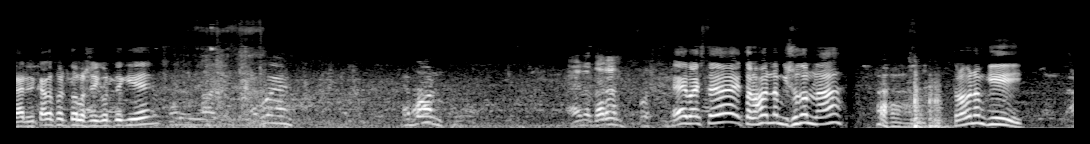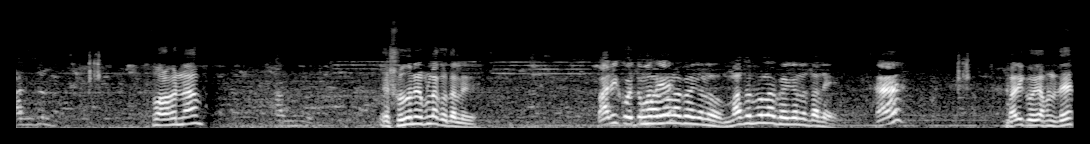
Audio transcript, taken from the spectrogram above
গাড়ির কাগজপত্র তল্লাশি করতে গিয়ে এই বাইস্তে তোর হবের নাম কি সুদন না? তোর নাম কি? তোমার হবের নাম? এ সুদনের পোলা কোথালে বাড়ি কই তোমাদের? বলা কই গেল? মাছের বলা কই গেল তাহলে? হ্যাঁ? বাড়ি কই আপনাদের?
